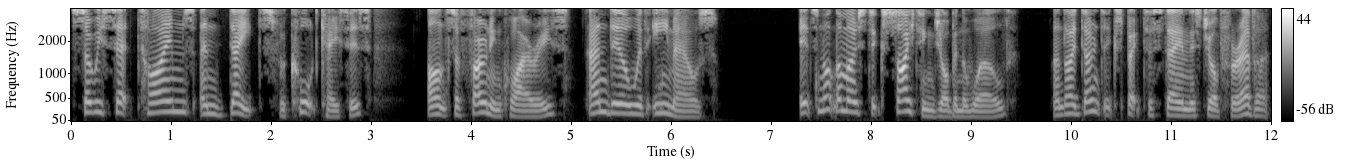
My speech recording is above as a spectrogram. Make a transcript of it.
So we set times and dates for court cases, answer phone inquiries, and deal with emails. It's not the most exciting job in the world, and I don't expect to stay in this job forever,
